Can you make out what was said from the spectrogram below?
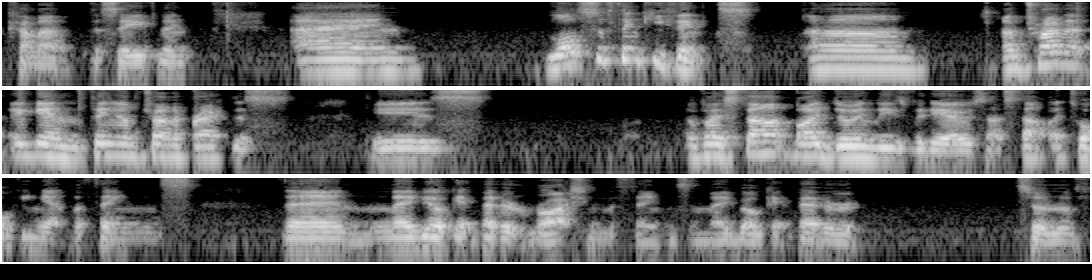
come out this evening, and lots of thinky things. Um, I'm trying to, again, the thing I'm trying to practice is if I start by doing these videos, I start by talking out the things, then maybe I'll get better at writing the things, and maybe I'll get better at sort of,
